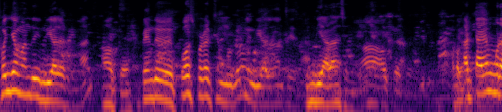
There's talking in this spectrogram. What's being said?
கொஞ்சம் வந்து இந்தியாவில் எடுத்தேன் ஓகே. இப்போ இந்த போஸ்ட் ப்ரொடக்ஷன் முழுக்களும் இந்தியாவில் தான் செய்யுது இந்தியா தான் செஞ்சீங்க ஆ ஓகே அப்ப கட்டாயம் கூட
